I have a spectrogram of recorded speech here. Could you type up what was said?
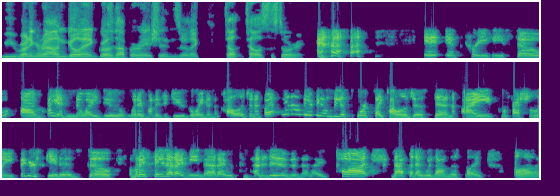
you running around going growth operations or like tell tell us the story? it, it's crazy. So um, I had no idea what I wanted to do going into college, and I thought, you know, maybe I'll be a sports psychologist. And I professionally figure skated. So when I say that, I mean that I was competitive, and then I taught. Not that I was on this like uh,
